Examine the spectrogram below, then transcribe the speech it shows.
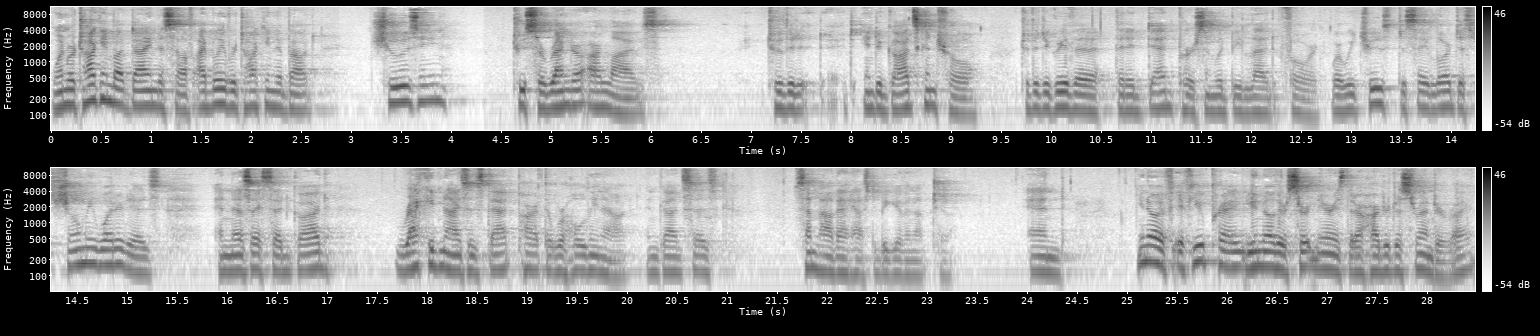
when we're talking about dying to self, I believe we're talking about choosing to surrender our lives to the, into God's control to the degree that, that a dead person would be led forward, where we choose to say, Lord, just show me what it is. And as I said, God recognizes that part that we're holding out. And God says, somehow that has to be given up to. And, you know, if, if you pray, you know there's certain areas that are harder to surrender, right?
